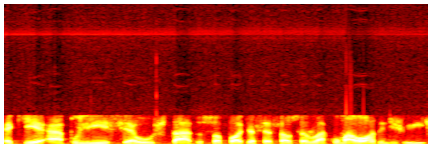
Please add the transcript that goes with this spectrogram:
é que a polícia, o Estado só pode acessar o celular com uma ordem de juiz,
